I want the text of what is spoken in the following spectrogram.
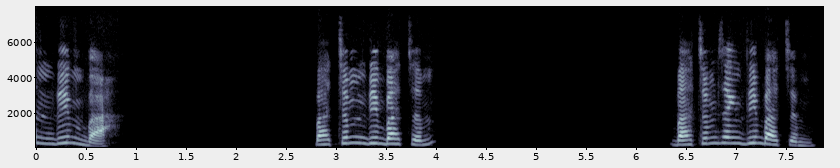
Endi, Mbah? Mbah endi, Mbah Jem sing ndi?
